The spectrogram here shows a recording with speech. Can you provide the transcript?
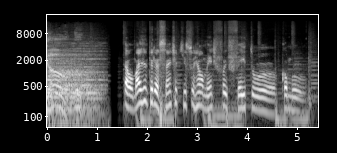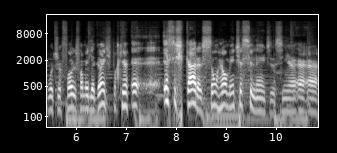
go. É, o mais interessante é que isso realmente foi feito, como o Watcher falou, de forma elegante, porque é, é, esses caras são realmente excelentes. Assim, é, é, é,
